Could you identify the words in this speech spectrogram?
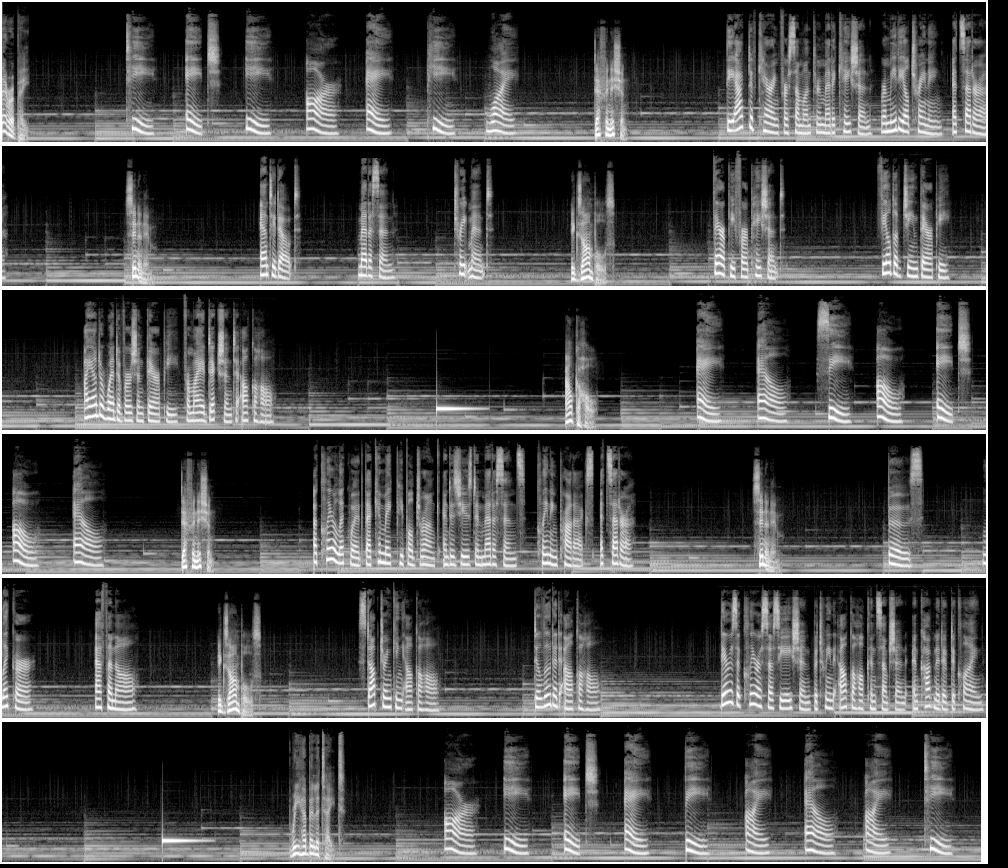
Therapy. T H E R A P Y. Definition. The act of caring for someone through medication, remedial training, etc. Synonym. Antidote. Medicine. Treatment Examples Therapy for a patient. Field of gene therapy. I underwent aversion therapy for my addiction to alcohol. Alcohol A L C O H O L Definition A clear liquid that can make people drunk and is used in medicines, cleaning products, etc. Synonym Booze, Liquor, Ethanol. Examples Stop drinking alcohol. Diluted alcohol. There is a clear association between alcohol consumption and cognitive decline. Rehabilitate R E H A B I L I T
